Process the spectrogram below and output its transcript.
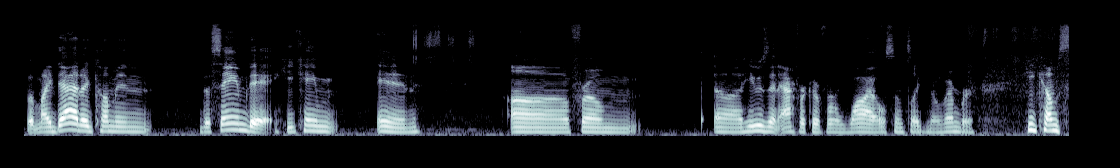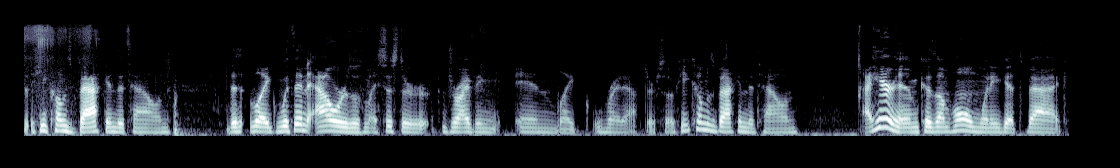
But my dad had come in the same day. He came in uh, from. Uh, he was in Africa for a while since like November. He comes. He comes back into town, this, like within hours of my sister driving in, like right after. So he comes back into town. I hear him because I'm home when he gets back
